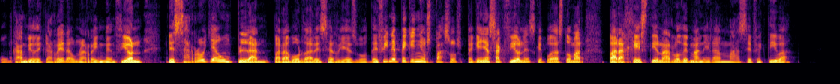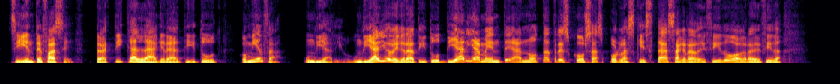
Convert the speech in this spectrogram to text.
un cambio de carrera, una reinvención. Desarrolla un plan para abordar ese riesgo. Define pequeños pasos, pequeñas acciones que puedas tomar para gestionarlo de manera más efectiva. Siguiente fase, practica la gratitud. Comienza un diario, un diario de gratitud. Diariamente anota tres cosas por las que estás agradecido o agradecida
